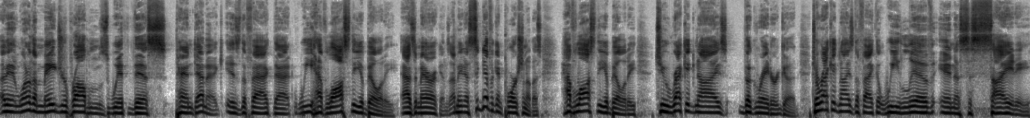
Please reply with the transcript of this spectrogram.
I mean, one of the major problems with this pandemic is the fact that we have lost the ability as Americans. I mean, a significant portion of us have lost the ability to recognize the greater good, to recognize the fact that we live in a society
